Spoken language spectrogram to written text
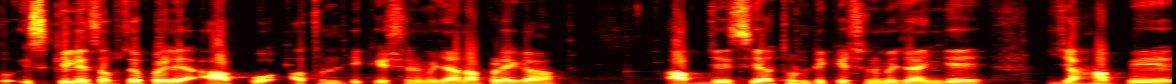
तो इसके लिए सबसे पहले आपको ऑथेंटिकेशन में जाना पड़ेगा। आप जैसे ऑथेंटिकेशन में जाएँगे, यहाँ पे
